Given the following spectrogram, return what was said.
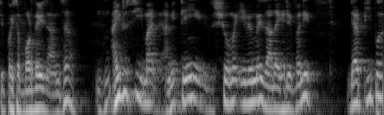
त्यो पैसा बढ्दै जान्छ। आई डु सी मा हामी त्यही सोमा इभेन्टमै जाँदाखेरि पनि देयर पिपल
